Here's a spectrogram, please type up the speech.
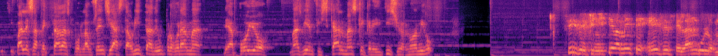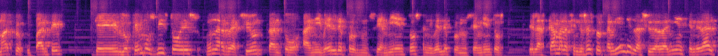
principales afectadas por la ausencia hasta ahorita de un programa de apoyo más bien fiscal, más que crediticio, ¿no, amigo? Sí, definitivamente ese es el ángulo más preocupante, que lo que hemos visto es una reacción tanto a nivel de pronunciamientos, a nivel de pronunciamientos de las cámaras industriales, pero también de la ciudadanía en general.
